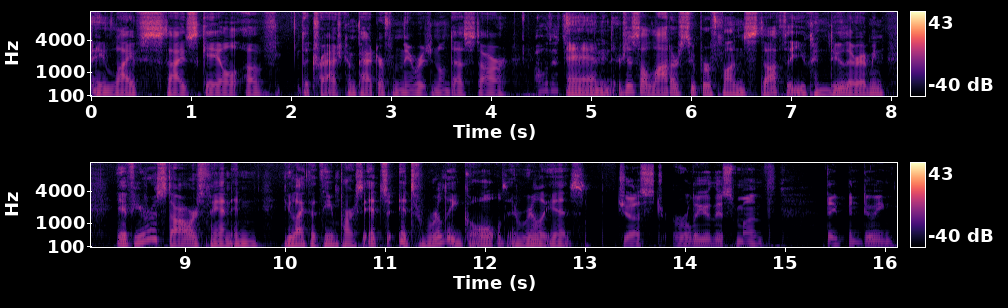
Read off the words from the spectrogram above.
a life size scale of the trash compactor from the original Death Star. Oh, that's And great. there's just a lot of super fun stuff that you can do there. I mean, if you're a Star Wars fan and you like the theme parks, it's it's really gold. It really is just earlier this month, they've been doing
